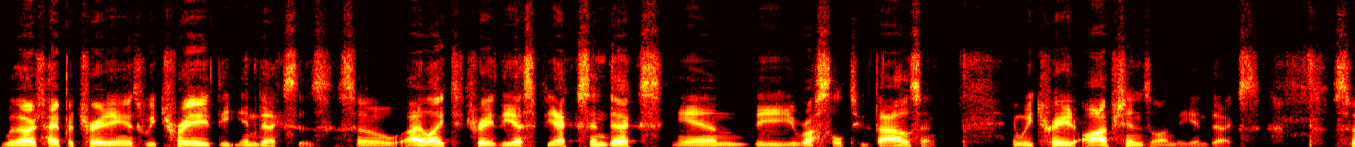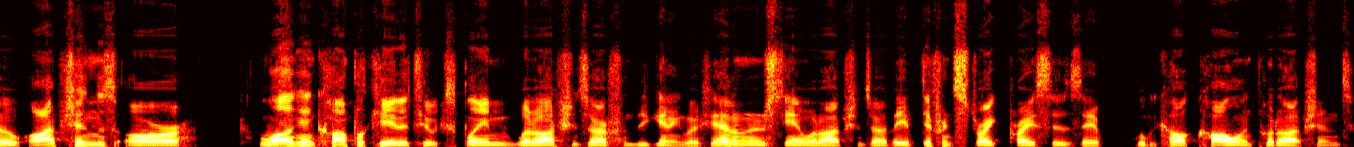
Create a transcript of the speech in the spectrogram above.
with our type of trading is we trade the indexes. So I like to trade the SPX index and the Russell 2000, and we trade options on the index. So options are long and complicated to explain what options are from the beginning. But if you haven't understand what options are, they have different strike prices. They have what we call call and put options.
